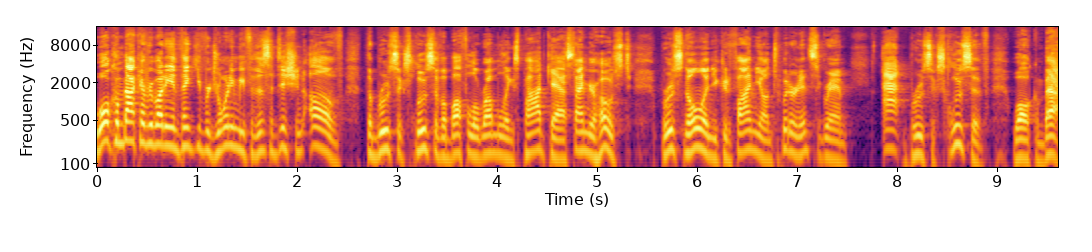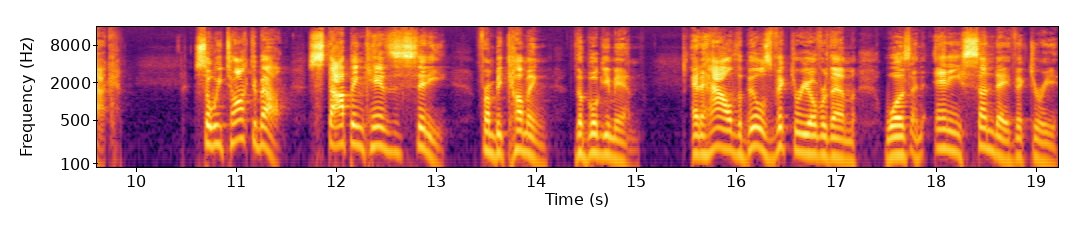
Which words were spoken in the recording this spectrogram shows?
Welcome back, everybody, and thank you for joining me for this edition of the Bruce Exclusive, a Buffalo Rumblings podcast. I'm your host, Bruce Nolan. You can find me on Twitter and Instagram at Bruce Exclusive. Welcome back. So, we talked about stopping Kansas City from becoming the boogeyman and how the Bills' victory over them was an any Sunday victory,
